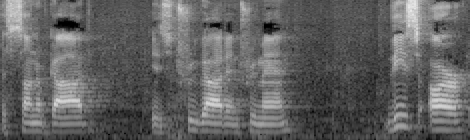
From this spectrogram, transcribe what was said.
the Son of God is true God and true man. These are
